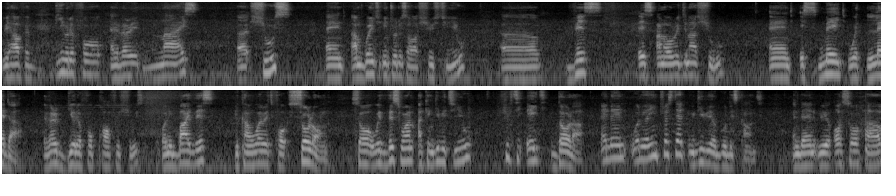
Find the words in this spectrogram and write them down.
We have a beautiful and very nice uh, shoes, and I'm going to introduce our shoes to you. Uh, this is an original shoe, and it's made with leather. A very beautiful, powerful shoes. When you buy this, you can wear it for so long. So with this one, I can give it to you, fifty-eight dollar. And then when you're interested, we give you a good discount. And then we also have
